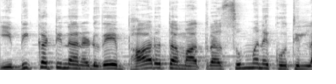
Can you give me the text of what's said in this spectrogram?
ಈ ಬಿಕ್ಕಟ್ಟಿನ ನಡುವೆ ಭಾರತ ಮಾತ್ರ ಸುಮ್ಮನೆ ಕೂತಿಲ್ಲ.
